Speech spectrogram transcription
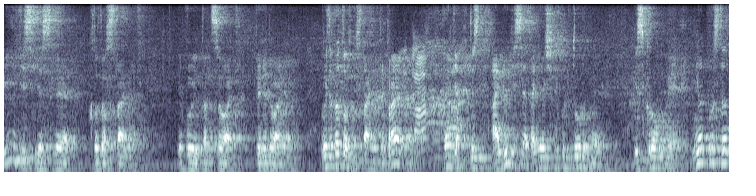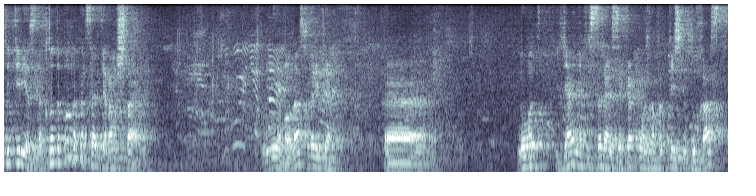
обидитесь, если кто-то встанет и будет танцевать перед вами? Вы тогда тоже встанете, правильно? Да. Знаете, то есть, а люди сидят, они очень культурные и скромные. Мне вот просто вот интересно, кто-то был на концерте Рамштайн? Не был, да? Смотрите. Э, ну вот я не представляю себе, как можно под песню Духаст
